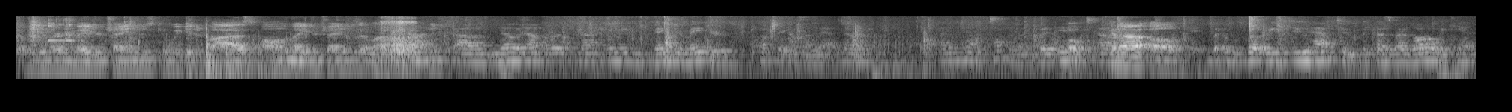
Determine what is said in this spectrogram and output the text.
I mean, is there any major changes? Can we get advised on the major changes that might be happening? Um, No, not, re- not any major, major updates on that, no. I don't have a copy of it, but Well, anyway. can I, um, But, but we do have to, because by law, we can't,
